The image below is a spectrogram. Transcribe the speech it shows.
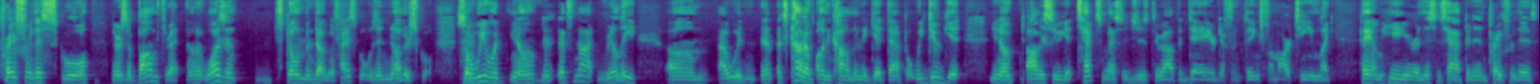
pray for this school. There's a bomb threat." Now, it wasn't Stoneman Douglas High School; it was another school. So hmm. we would, you know, that's not really um, I wouldn't, it's kind of uncommon to get that, but we do get, you know, obviously we get text messages throughout the day or different things from our team like, hey, I'm here and this is happening, pray for this.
